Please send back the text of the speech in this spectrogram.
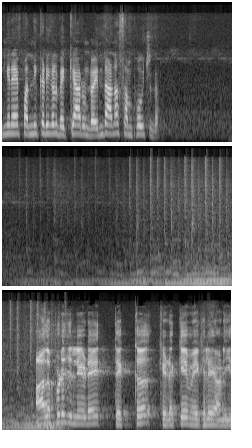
ഇങ്ങനെ പന്നിക്കടികൾ വെക്കാറുണ്ടോ? എന്താണ് സംഭവിച്ചത്? ആലപ്പുഴ ജില്ലയുടെ തെക്ക് കിഴക്കേ മേഖലയാണ് ഈ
